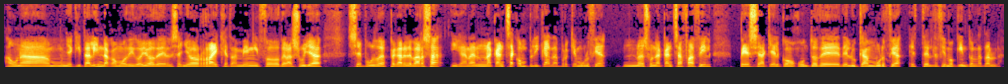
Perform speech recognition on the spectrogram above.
a una muñequita linda como digo yo del señor Reis que también hizo de la suya se pudo despegar el Barça y ganar en una cancha complicada porque Murcia no es una cancha fácil pese a que el conjunto de, de Lucán Murcia esté el decimoquinto en la tabla.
